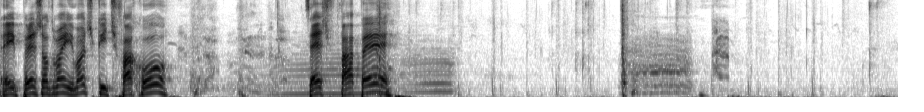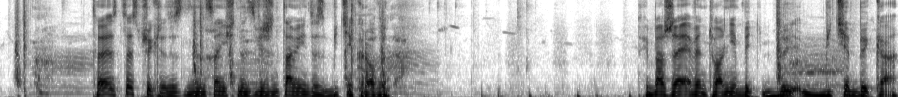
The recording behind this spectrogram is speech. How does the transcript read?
Ej, precz od mojej moczki, ćwachu! Chcesz w papę? To jest, to jest przykre, to jest znęcanie się nad zwierzętami i to jest bicie krowy. Chyba, że ewentualnie by, by, bicie byka.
